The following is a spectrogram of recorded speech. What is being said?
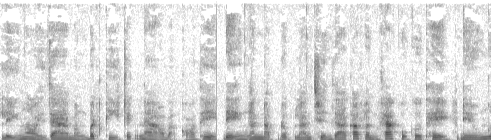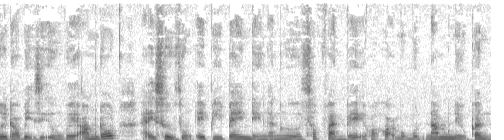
lấy ngòi ra bằng bất kỳ cách nào bạn có thể để ngăn nọc độc lan truyền ra các phần khác của cơ thể. Nếu người đó bị dị ứng với ong đốt, hãy sử dụng EpiPen để ngăn ngừa sốc phản vệ hoặc gọi 115 nếu cần.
